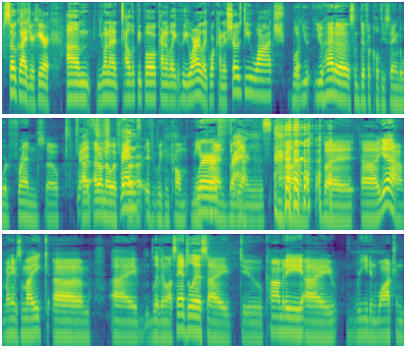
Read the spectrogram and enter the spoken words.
So glad you're here. Um, you want to tell the people kind of like who you are, like what kind of shows do you watch? Well, you you had uh, some difficulty saying the word friend, so I, I don't know if Friends. or- or if we can call me We're a friend, but friends. yeah. Um, but uh, yeah, my name is Mike. Um, I live in Los Angeles. I do comedy. I read and watch and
